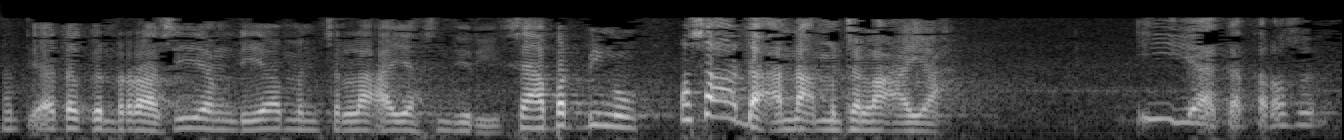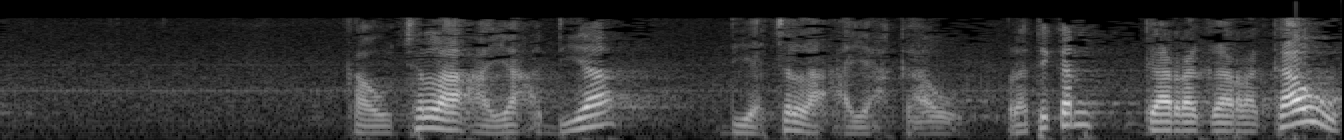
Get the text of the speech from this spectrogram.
Nanti ada generasi yang dia mencela ayah sendiri. Sahabat bingung, masa ada anak mencela ayah? Iya kata Rasul. Kau cela ayah dia, dia cela ayah kau. Berarti kan gara-gara kau,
